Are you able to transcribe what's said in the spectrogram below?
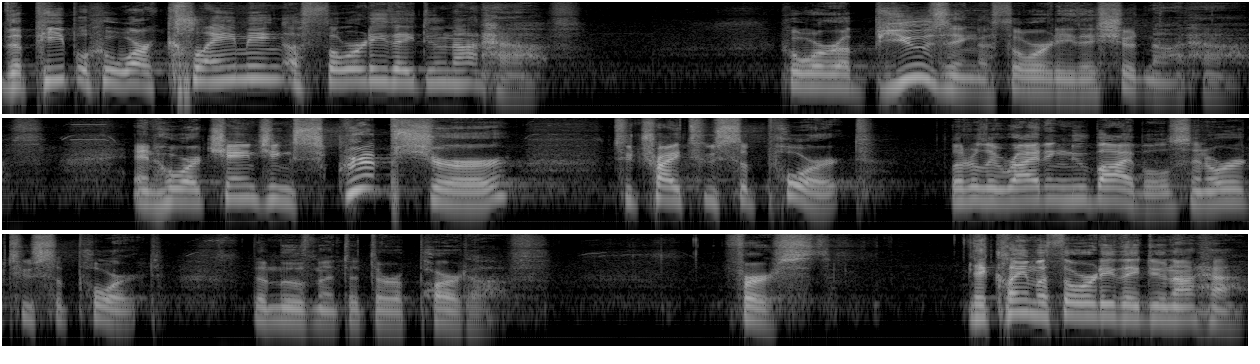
the people who are claiming authority they do not have, who are abusing authority they should not have, and who are changing scripture to try to support, literally writing new Bibles in order to support the movement that they're a part of. First, they claim authority they do not have.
